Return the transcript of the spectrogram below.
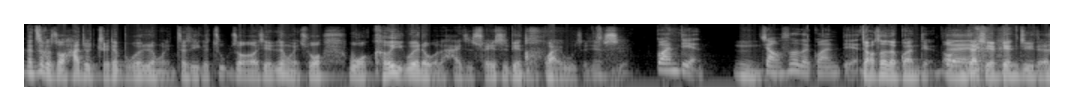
那这个时候他就绝对不会认为这是一个诅咒，而且认为说我可以为了我的孩子随时变成怪物这件事。观点。嗯，角色的观点，角色的观点。对哦，你在学编剧的，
